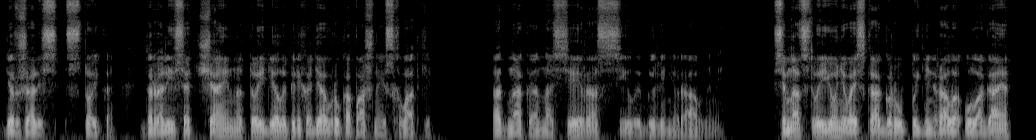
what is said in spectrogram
держались стойко, дрались отчаянно, то и дело переходя в рукопашные схватки. Однако на сей раз силы были неравными. 17 июня войска группы генерала Улагая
